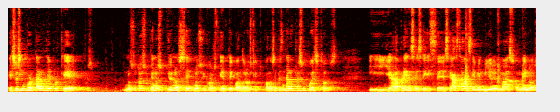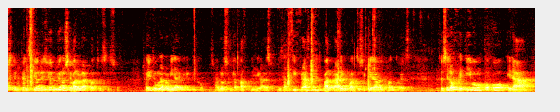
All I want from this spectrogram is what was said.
Eso es importante porque pues, nosotros, yo no, yo no, sé, no soy consciente, cuando, los, cuando se presentan los presupuestos, y llega la prensa y se dice, se gastan 100.000 millones más o menos en pensiones, yo, yo, no sé valorar cuánto es eso. Yo tengo una nómina de mil y pico, o sea, no soy capaz de llegar a esas cifras y valorar en cuánto se queda o cuánto es. Entonces el objetivo un poco era,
